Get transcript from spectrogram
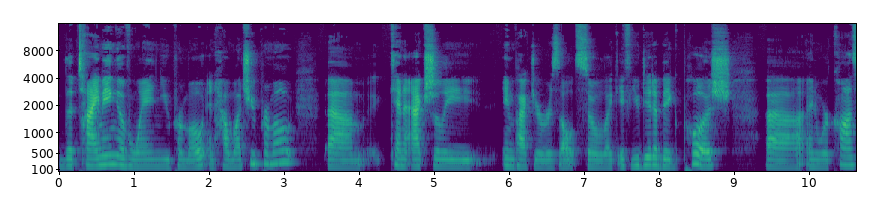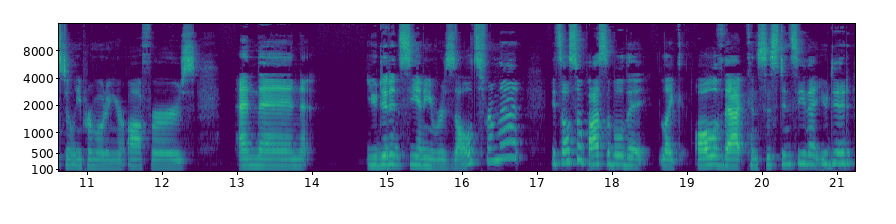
the timing of when you promote and how much you promote um, can actually impact your results. So, like if you did a big push uh, and we're constantly promoting your offers, and then you didn't see any results from that, it's also possible that like all of that consistency that you did,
